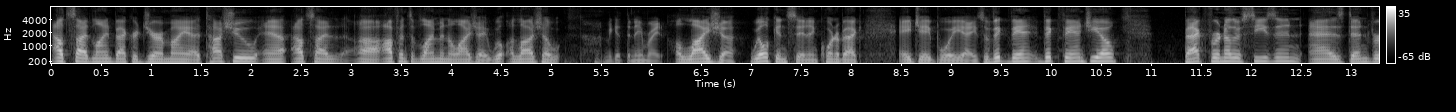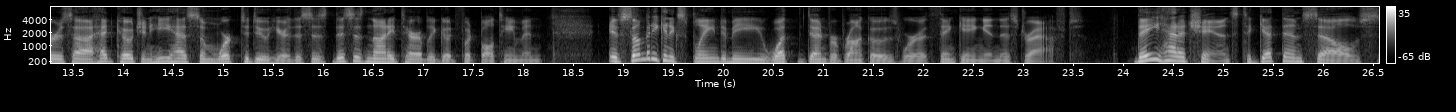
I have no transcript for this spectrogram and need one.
outside linebacker Jeremiah Attaochu, uh, outside uh, offensive lineman Elijah, Elijah let me get the name right. Elijah Wilkinson and cornerback AJ Bouye. So Vic Van, Vic Fangio back for another season as Denver's uh, head coach, and he has some work to do here. This is this is not a terribly good football team, and if somebody can explain to me what the Denver Broncos were thinking in this draft, they had a chance to get themselves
